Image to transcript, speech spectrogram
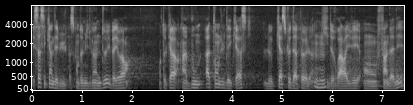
Et ça c'est qu'un début parce qu'en 2022 il va y avoir en tout cas un boom attendu des casques. Le casque d'Apple qui devrait arriver en fin d'année.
